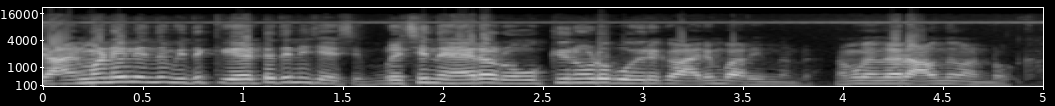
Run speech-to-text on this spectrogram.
ജാൻമണിയിൽ നിന്നും ഇത് കേട്ടതിന് ശേഷം ഋഷി നേരെ റോക്കിനോട് പോയൊരു കാര്യം പറയുന്നുണ്ട് നമുക്ക് എന്തായാലും അന്ന് കണ്ടോക്കാം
